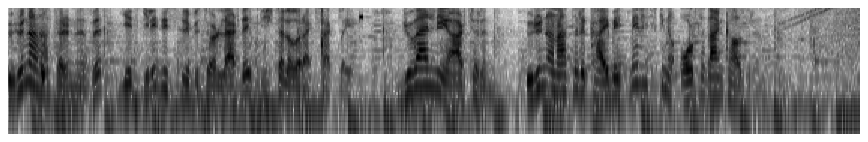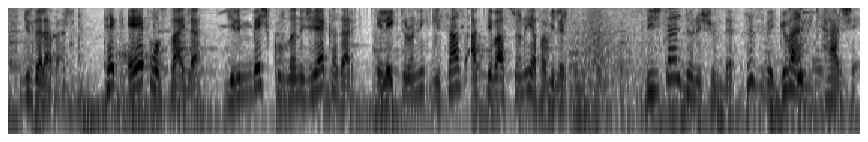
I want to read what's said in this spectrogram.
Ürün anahtarınızı yetkili distribütörlerde dijital olarak saklayın. Güvenliği artırın. Ürün anahtarı kaybetme riskini ortadan kaldırın. Güzel haber. Tek e-postayla 25 kullanıcıya kadar elektronik lisans aktivasyonu yapabilirsiniz. Dijital dönüşümde hız ve güvenlik her şey.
